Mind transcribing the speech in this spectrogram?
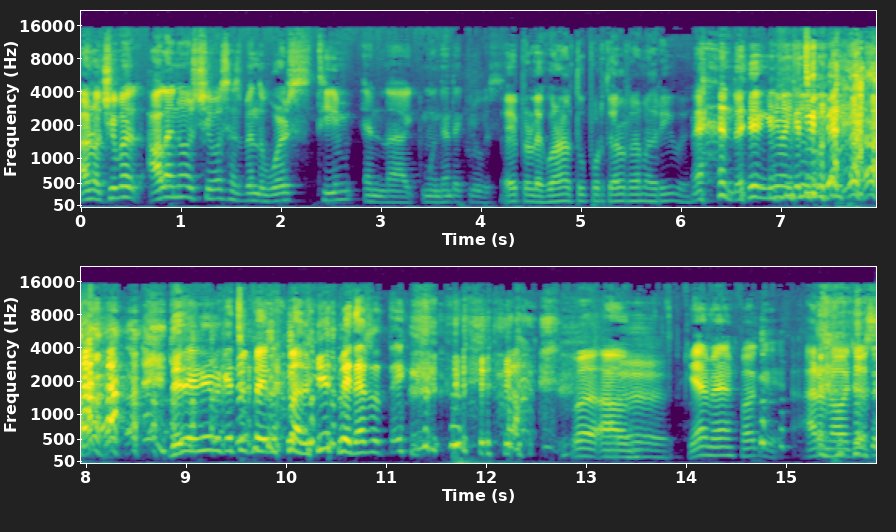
I don't know. Chivas. All I know is Chivas has been the worst team in like Mundial de Clubes. Eh, pero le jugaron al tú por al Real Madrid, güey. they didn't even get to. they didn't even get to play Real Madrid. But that's the thing. but um, yeah, man, fuck it. I don't know. Just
